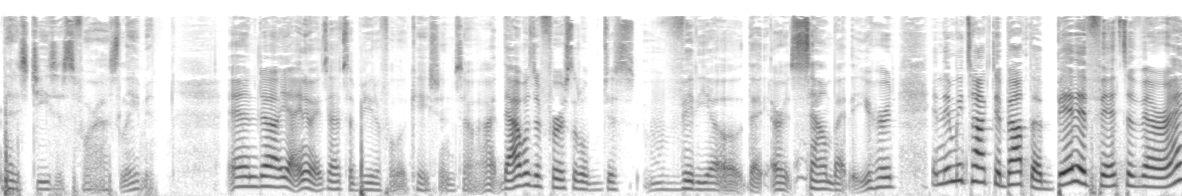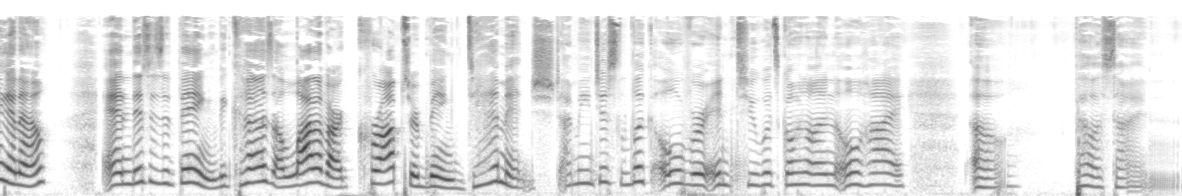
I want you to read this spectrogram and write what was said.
That is Jesus for us laymen. And uh, yeah, anyways, that's a beautiful location. So I, that was the first little just video that or soundbite that you heard, and then we talked about the benefits of oregano. And this is the thing because a lot of our crops are being damaged. I mean, just look over into what's going on in Ohio, oh, Palestine,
